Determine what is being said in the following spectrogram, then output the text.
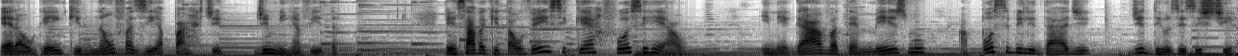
era alguém que não fazia parte de minha vida. Pensava que talvez sequer fosse real e negava até mesmo a possibilidade de Deus existir.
